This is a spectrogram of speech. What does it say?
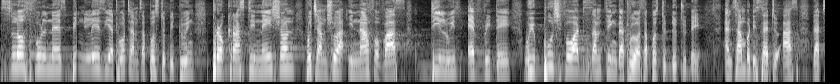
slothfulness, being lazy at what I'm supposed to be doing, procrastination, which I'm sure enough of us deal with every day. We push forward something that we were supposed to do today. And somebody said to us that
